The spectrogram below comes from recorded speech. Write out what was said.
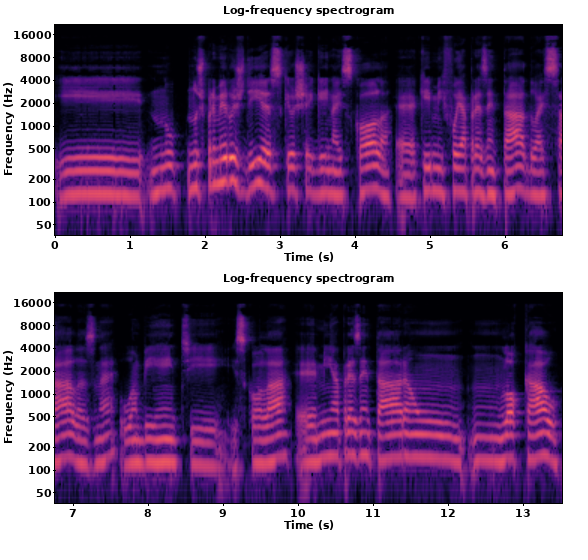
E no, nos primeiros dias que eu cheguei na escola, é, que me foi apresentado as salas, né? O ambiente escolar, é, me apresentaram um, um local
